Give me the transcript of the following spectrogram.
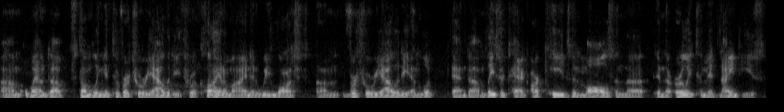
um, wound up stumbling into virtual reality through a client of mine, and we launched um, virtual reality and look and um, laser tag arcades and malls in the in the early to mid 90s.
